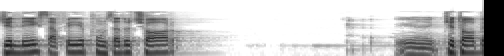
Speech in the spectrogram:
جلد 1 صفحه 504 کتاب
